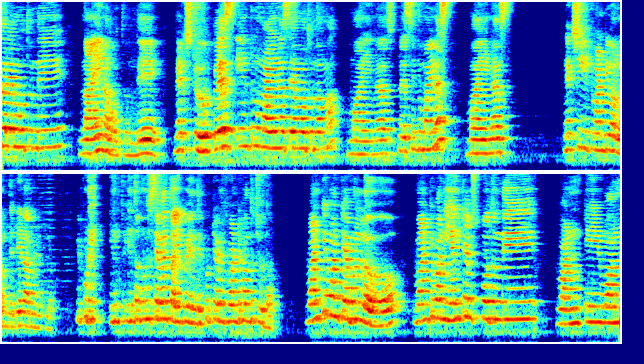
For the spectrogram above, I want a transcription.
సార్ ఏమవుతుంది? నైన్ అవుతుంది. నెక్స్ట్ ప్లస్ ఇంటూ మైనస్ ఏమవుతుందమ్మా? Minus plus into minus minus next ఈ ట్వంటీ వన్ ఉంది డినామినేట్లో ఇప్పుడు ఇంత ఇంతకుముందు సెవెంత్ అయిపోయింది. ఇప్పుడు ట్వంటీ వన్ చూద్దాం. ట్వంటీ వన్ టేబుల్లో ట్వంటీ వన్ ఎన్ని టైమ్స్ పోతుంది. Twenty one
